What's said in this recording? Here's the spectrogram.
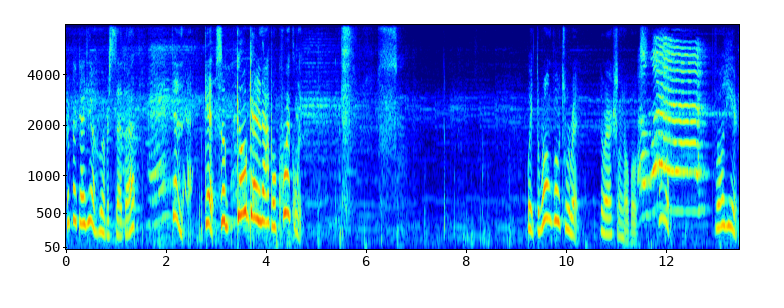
Perfect idea, whoever said that. Get an get so go get an apple quickly. Wait, the wrong votes were read. There were actually no votes. Vote here.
